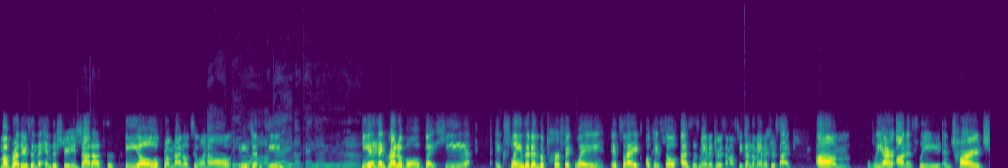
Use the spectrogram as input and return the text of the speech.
my brothers in the industry. Shout out to Theo from 90210 oh, agency. Okay, okay, yeah, yeah. He is incredible, but he explains it in the perfect way. It's like, okay, so us as managers and I'll speak on the manager side. Um we are honestly in charge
